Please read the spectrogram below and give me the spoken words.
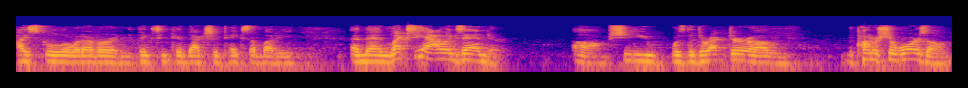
high school or whatever, and he thinks he could actually take somebody. And then Lexi Alexander, um, she was the director of the Punisher Warzone.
